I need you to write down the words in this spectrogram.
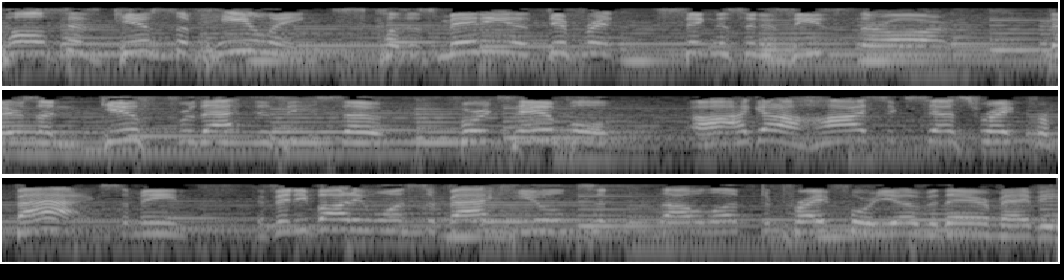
Paul says gifts of healings, because as many different sickness and diseases there are, there's a gift for that disease. So, for example, uh, I got a high success rate for backs. I mean, if anybody wants their back healed, I would love to pray for you over there, maybe,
